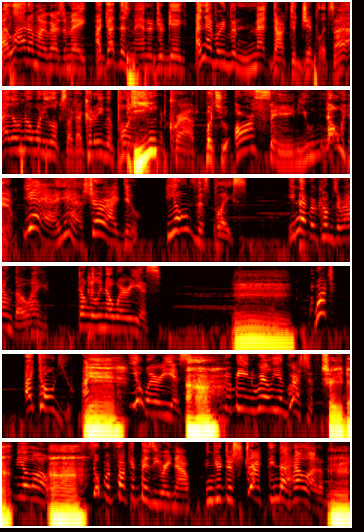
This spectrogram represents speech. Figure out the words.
I lied on my resume. I got this manager gig. I never even met Dr. Giblets. I, I don't know what he looks like. I couldn't even point He? him in the crowd. But you are saying you know him. Yeah, yeah, sure I do. He owns this place. He never comes around though. I don't really know where he is. Mm. What? I told you. Yeah. You where he is. Uh huh. You're being really aggressive. Sure you don't. Leave me alone. Uh-huh. Super fucking busy right now, and you're distracting the hell out of me. Mm.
